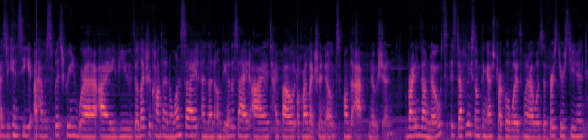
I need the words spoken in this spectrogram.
As you can see, I have a split screen where I view the lecture content on one side and then on the other side, I type out my lecture notes on the app Notion. Writing down notes is definitely something I struggled with when I was a first year student.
